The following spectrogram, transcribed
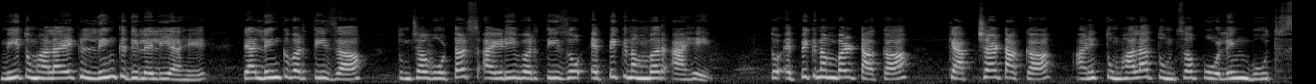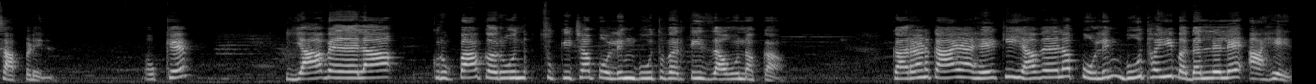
मी तुम्हाला एक लिंक दिलेली आहे. त्या लिंकवरती जा. तुमच्या वोटर्स आय डीवरती जो एपिक नंबर आहे तो एपिक नंबर टाका कॅप्चा टाका आणि तुम्हाला तुमचं पोलिंग बूथ सापडेल. ओके? या वेळेला कृपा करून चुकीच्या पोलिंग बूथवरती जाऊ नका. कारण काय आहे की या वेळेला पोलिंग बूथही बदललेले आहेत.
